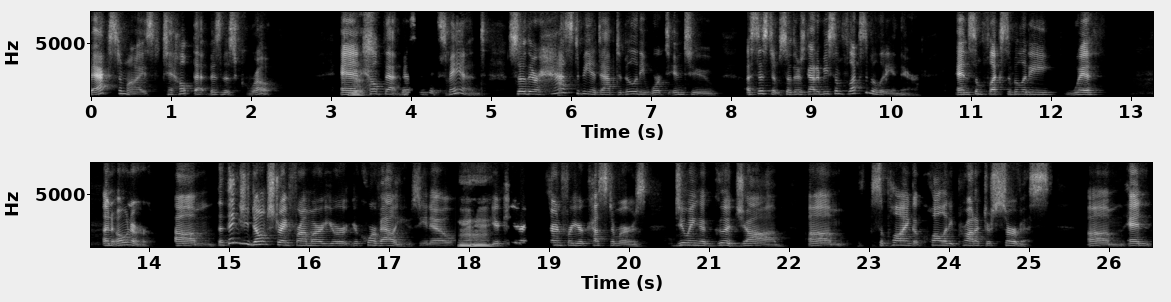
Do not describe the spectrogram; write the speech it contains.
maximized to help that business grow and Yes. help that business expand. So there has to be adaptability worked into a system. So there's got to be some flexibility in there and some flexibility with an owner. Um, the things you don't stray from are your your core values, you know, hmm your care and concern for your customers, doing a good job, um, supplying a quality product or service, um, and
